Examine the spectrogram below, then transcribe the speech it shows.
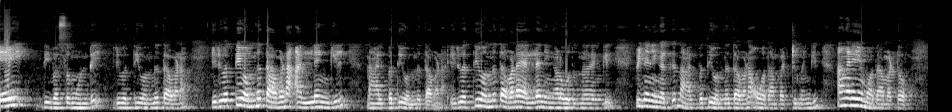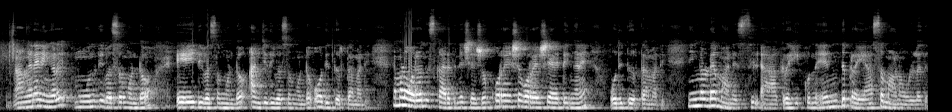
ഏഴ് ദിവസം കൊണ്ട് ഇരുപത്തി ഒന്ന് തവണ ഇരുപത്തി ഒന്ന് തവണ അല്ലെങ്കിൽ നാൽപ്പത്തി ഒന്ന് തവണ. ഇരുപത്തി ഒന്ന് തവണയല്ല നിങ്ങൾ ഓതുന്നതെങ്കിൽ പിന്നെ നിങ്ങൾക്ക് നാൽപ്പത്തി ഒന്ന് തവണ ഓതാൻ പറ്റുമെങ്കിൽ അങ്ങനെയും ഓതാം കേട്ടോ. അങ്ങനെ നിങ്ങൾ മൂന്ന് ദിവസം കൊണ്ടോ ഏഴ് ദിവസം കൊണ്ടോ അഞ്ച് ദിവസം കൊണ്ടോ ഓതി തീർത്താൽ മതി. നമ്മൾ ഓരോ നിസ്കാരത്തിന് ശേഷവും കുറേശ്ശെ കുറേശ്ശെ ആയിട്ട് ഇങ്ങനെ ഓതി തീർത്താൽ മതി. നിങ്ങളുടെ മനസ്സിൽ ആഗ്രഹിക്കുന്ന എന്ത് പ്രയാസമാണോ ഉള്ളത്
